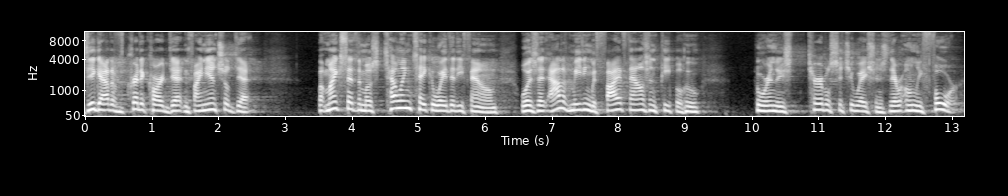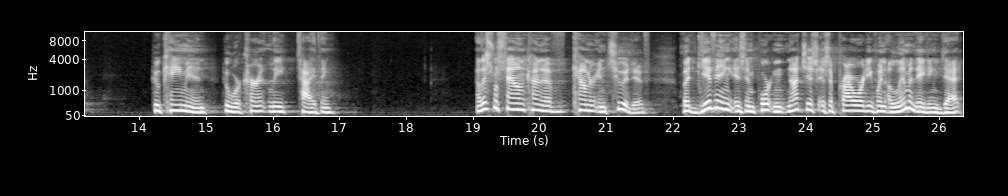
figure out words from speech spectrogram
dig out of credit card debt and financial debt. But Mike said the most telling takeaway that he found was that out of meeting with 5,000 people who, who were in these terrible situations, there were only four who came in who were currently tithing. Now, this will sound kind of counterintuitive, but giving is important not just as a priority when eliminating debt,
